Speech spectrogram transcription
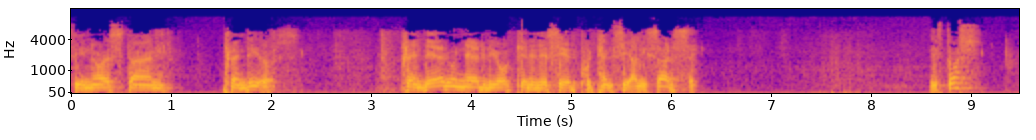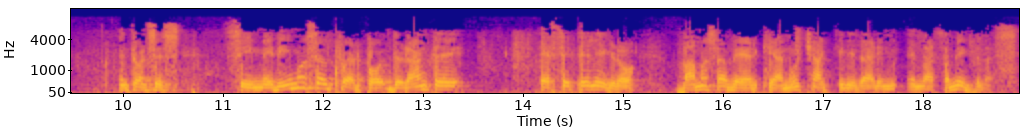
si no están prendidos. Prender un nervio quiere decir potencializarse. ¿Listos? Entonces, si medimos el cuerpo durante ese peligro, vamos a ver que hay mucha actividad en, las amígdalas.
